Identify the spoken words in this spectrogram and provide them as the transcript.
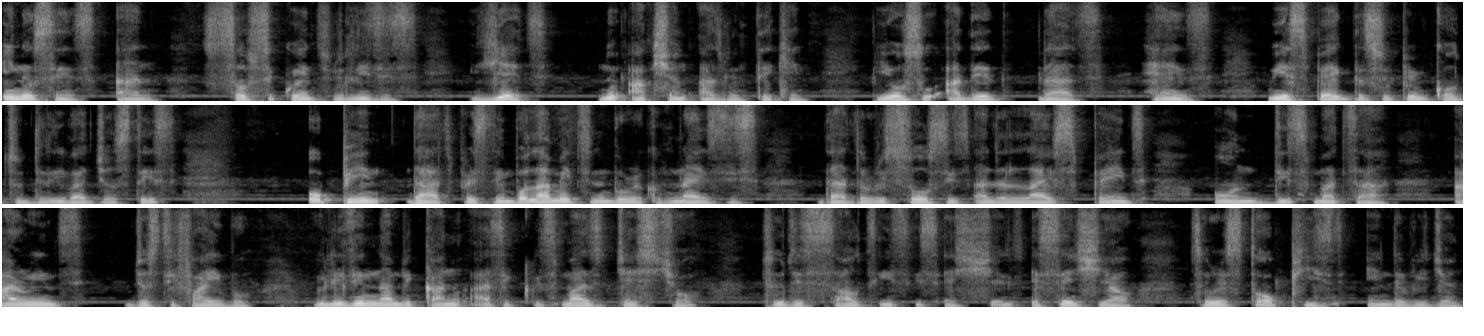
innocence and subsequent releases, yet no action has been taken. He also added that, hence, we expect the Supreme Court to deliver justice, hoping that President Bola Tinubu recognizes that the resources and the life spent on this matter aren't justifiable. Releasing Nnamdi Kanu as a Christmas gesture to the southeast is essential to restore peace in the region.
